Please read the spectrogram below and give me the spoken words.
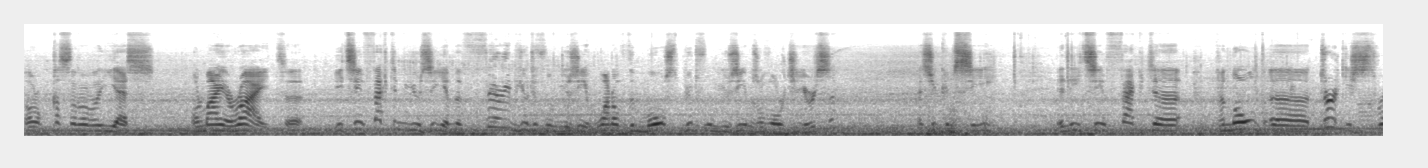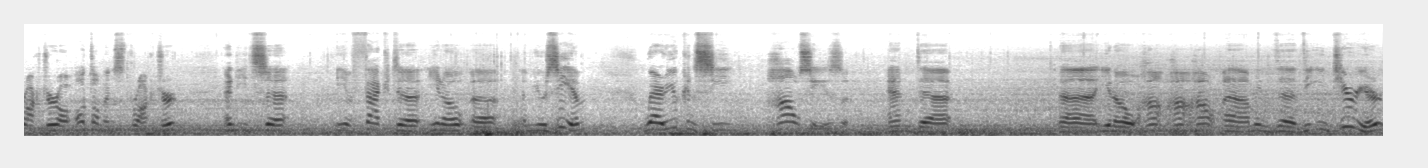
or Qasr yes on my right uh, it's in fact a museum a very beautiful museum one of the most beautiful museums of Algiers as you can see and it's in fact uh, an old uh, Turkish structure or Ottoman structure and it's uh, in fact uh, you know a museum where you can see houses and uh, you know, how, how, how uh, I mean, the, the interior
